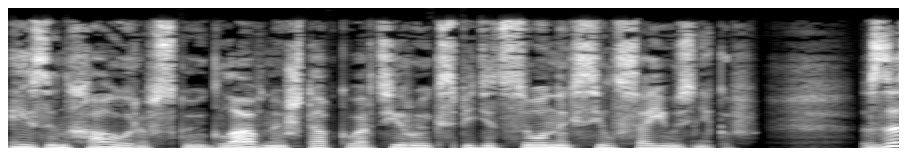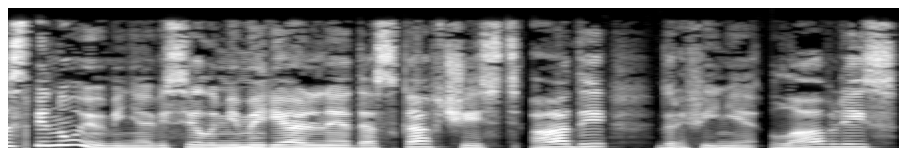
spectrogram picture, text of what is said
Эйзенхауэровскую главную штаб-квартиру экспедиционных сил союзников. За спиной у меня висела мемориальная доска в честь Ады, графини Лавлейс,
